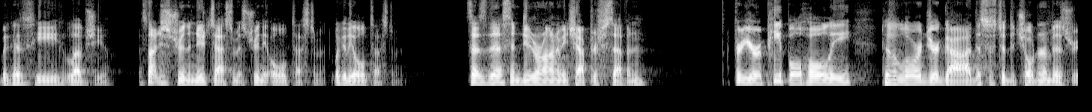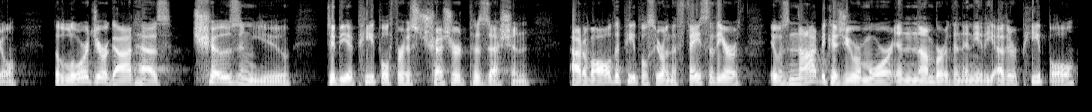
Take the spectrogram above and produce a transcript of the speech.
because he loves you. That's not just true in the New Testament, it's true in the Old Testament. Look at the Old Testament. It says this in Deuteronomy chapter 7 For you're a people holy to the Lord your God. This is to the children of Israel. The Lord your God has chosen you to be a people for his treasured possession. Out of all the peoples who are on the face of the earth, it was not because you were more in number than any of the other people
